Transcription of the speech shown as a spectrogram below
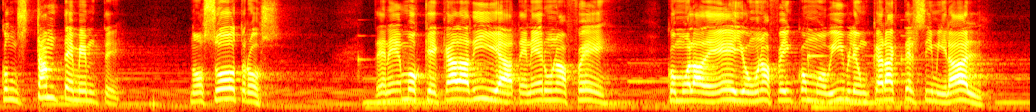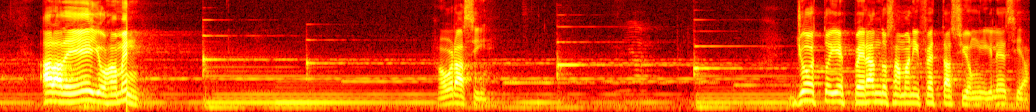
constantemente nosotros tenemos que cada día tener una fe como la de ellos, una fe inconmovible, un carácter similar a la de ellos. Amén. Ahora sí. Yo estoy esperando esa manifestación, iglesia.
